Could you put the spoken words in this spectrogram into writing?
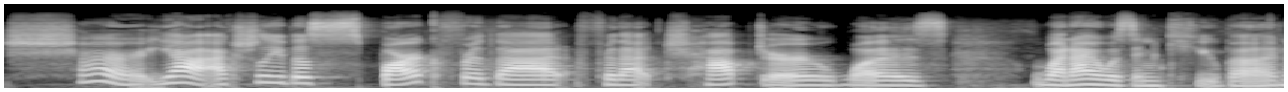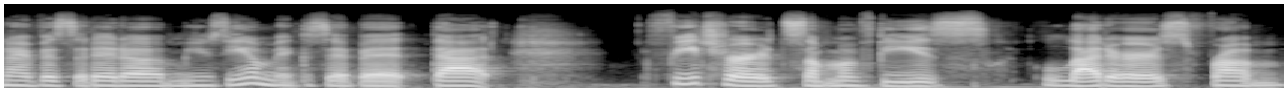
Sure. Yeah, actually the spark for that for that chapter was when I was in Cuba and I visited a museum exhibit that featured some of these letters from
